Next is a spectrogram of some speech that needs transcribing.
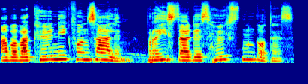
aber war König von Salem, Priester des höchsten Gottes.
